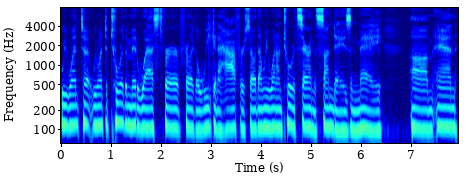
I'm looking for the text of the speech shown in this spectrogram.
we went to we went to tour the Midwest for for like a week and a half or so. Then we went on tour with Sarah and the Sundays in May. Um, and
